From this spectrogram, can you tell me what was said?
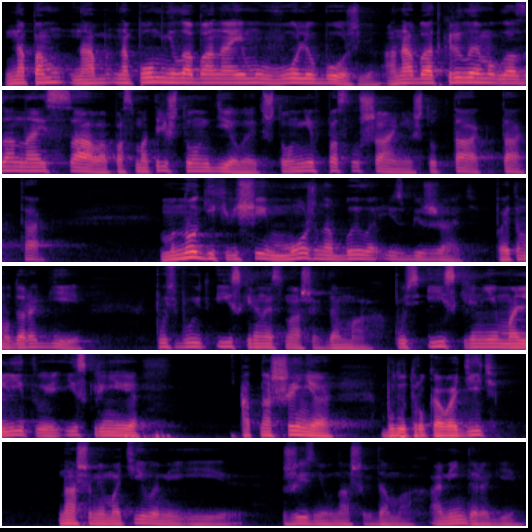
напомнила бы она ему волю Божью, она бы открыла ему глаза на Исава, посмотри, что он делает, что он не в послушании, что так, так, так. Многих вещей можно было избежать. Поэтому, дорогие, Пусть будет искренность в наших домах. Пусть искренние молитвы, искренние отношения будут руководить нашими мотивами и жизнью в наших домах. Аминь, дорогие.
